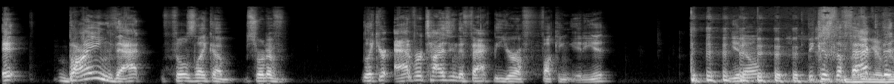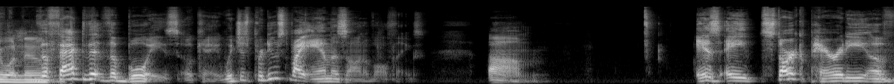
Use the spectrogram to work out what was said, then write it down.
it buying that feels like a sort of like you're advertising the fact that you're a fucking idiot. You know, because the fact that- the fact that the boys okay which is produced by amazon of all things um is a stark parody of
